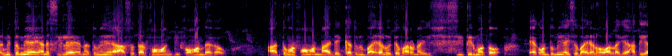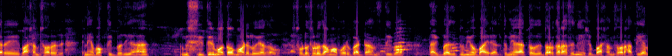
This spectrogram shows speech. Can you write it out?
আমি তুমি এখানে ছিলে না। তুমি আসো তার ফমান কি? ফমান দেখাও। আর তোমার ফমান নাই দেখা তুমি ভাইরাল হইতে পারো না এই স্মৃতির মতো। এখন তুমি আইসো ভাইরাল হওয়ার লাগে হাতিয়ারে বাসান শহরের নিয়ে বক্তব্য দিয়ে হ্যাঁ? তুমি স্মৃতির মতো মডেল হইয়া যাও। ছোট ছোট জামা পরিবার ডান্স দিবা, দেখবা যে তুমিও ভাইরাল তুমি এত দরকার আছে নি এসব বাসান হাতিয়ার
